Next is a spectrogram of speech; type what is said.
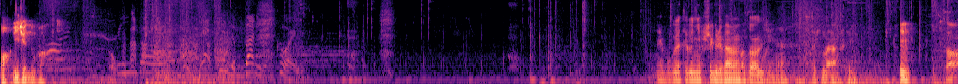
O, idzie course. Ja w ogóle tego nie przegrywamy w Goldzie, nie? Z takim awkiem. Co?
